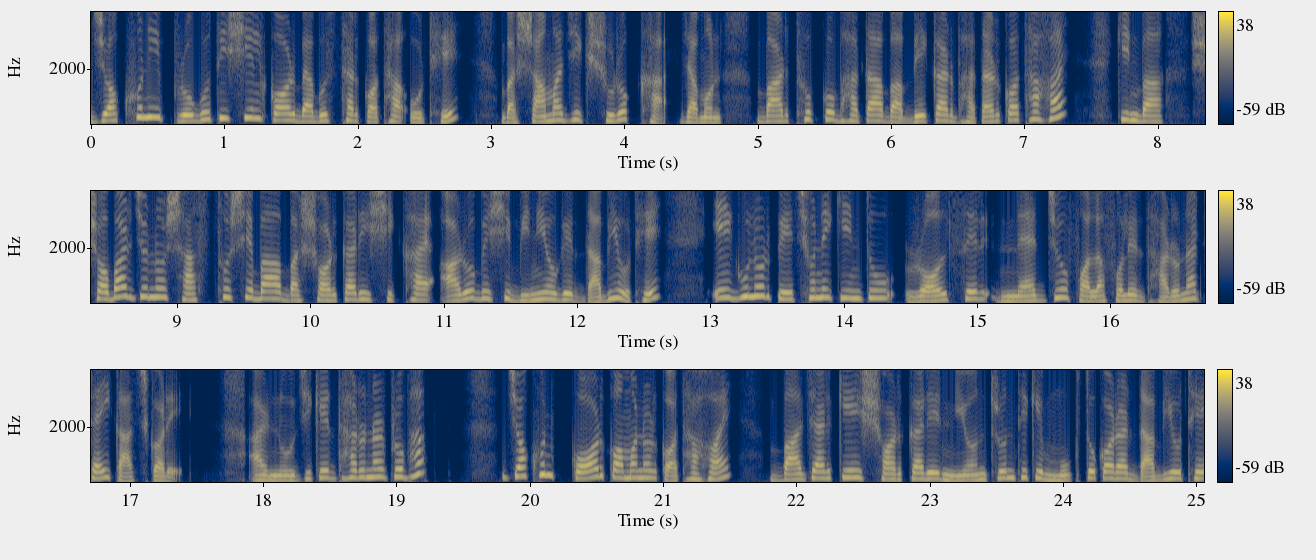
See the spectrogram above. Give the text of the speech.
যখনই প্রগতিশীল কর ব্যবস্থার কথা ওঠে বা সামাজিক সুরক্ষা, যেমন বার্ধক্য ভাতা বা বেকার ভাতার কথা হয়, কিংবা সবার জন্য স্বাস্থ্যসেবা বা সরকারি শিক্ষায় আরও বেশি বিনিয়োগের দাবি ওঠে, এগুলোর পেছনে কিন্তু রলসের ন্যায্য ফলাফলের ধারণাটাই কাজ করে। আর নজিকের ধারণার প্রভাব? যখন কর কমানোর কথা হয়, বাজারকে সরকারের নিয়ন্ত্রণ থেকে মুক্ত করার দাবি ওঠে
